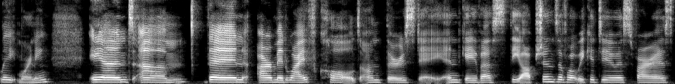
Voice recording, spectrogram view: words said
late morning. And um, then our midwife called on thursday and gave us the options of what we could do as far as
